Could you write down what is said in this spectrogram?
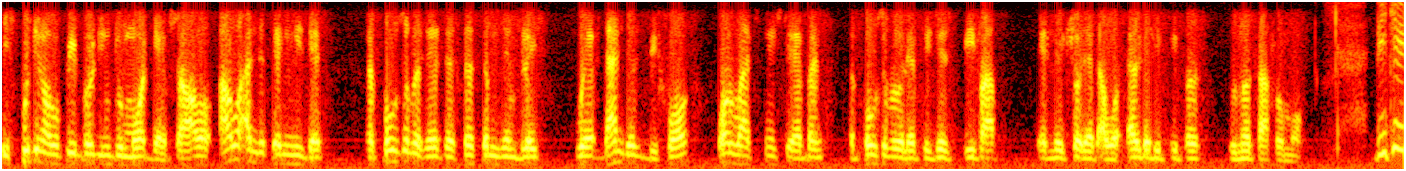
is putting our people into more debt. So our, our understanding is that the post office has the systems in place. We have done this before. All what needs to happen, the post office will have to just beef up and make sure that our elderly people do not suffer more. Weet jy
